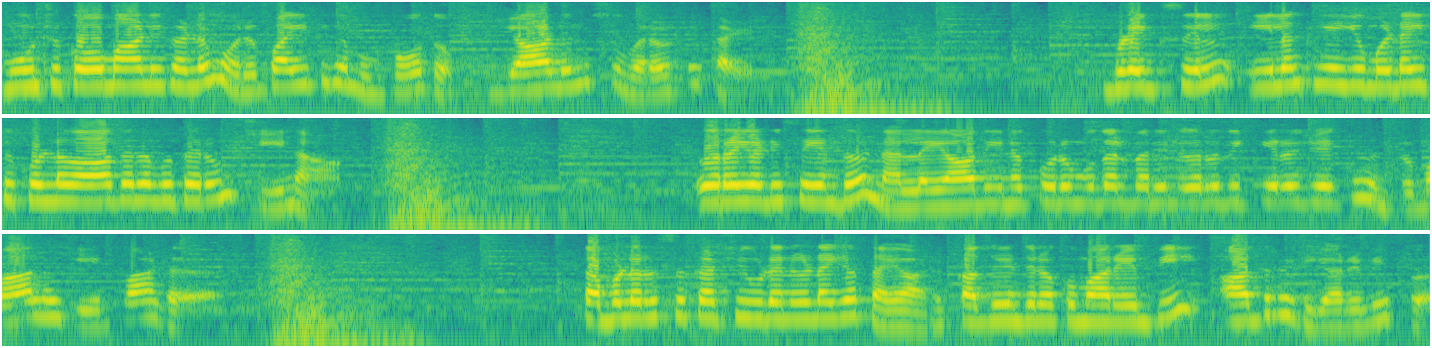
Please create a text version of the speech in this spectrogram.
மூன்று கோமாளிகளும் ஒரு பைத்தியமும் போதும் யாழில் சுவரொட்டிகள். பிரிக்ஸில் இலங்கையையும் இணைத்துக் கொள்ள ஆதரவு தரும் சீனா. இறையடி சேர்ந்து நல்லையாதீன குறு முதல்வரின் இறுதி கிருஜைக்கு இன்று மாலை ஏற்பாடு. தமிழரசு கட்சியுடன் இணைய தயார் கஜேந்திரகுமார் எம்பி அதிரடி அறிவிப்பு.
